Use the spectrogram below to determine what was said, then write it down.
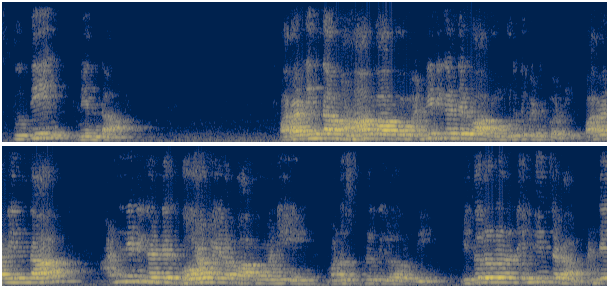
స్థుతి నింద. పరనింద మహాపాపం అన్నిటికంటే పాపం గుర్తుపెట్టుకోండి. పరనింద అన్నిటికంటే ఘోరమైన పాపం అని మనుస్మృతిలో ఉంది. ఇతరులను నిందించడం అంటే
